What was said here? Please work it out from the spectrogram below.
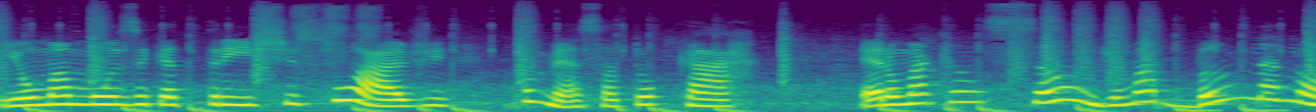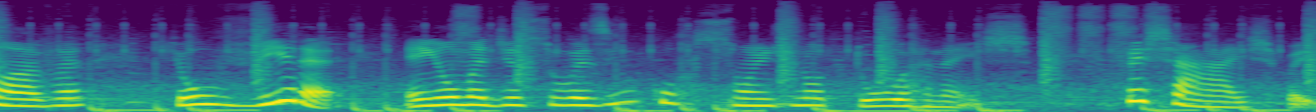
e uma música triste e suave começa a tocar. Era uma canção de uma banda nova que ouvira em uma de suas incursões noturnas. Fecha aspas.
